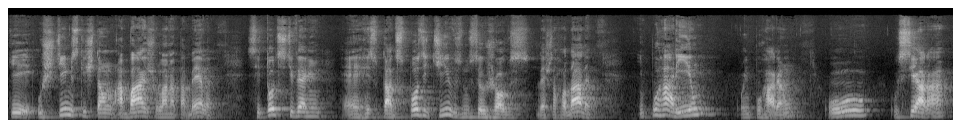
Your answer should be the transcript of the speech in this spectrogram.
que os times que estão abaixo lá na tabela se todos tiverem é, resultados positivos nos seus jogos desta rodada, empurrariam ou empurrarão o, o Ceará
